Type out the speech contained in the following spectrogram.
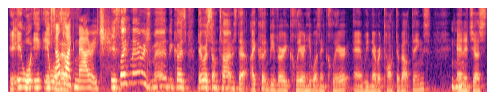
It, it will. It, it, It will sounds have- like marriage. it's like marriage, man, because there were some times that I couldn't be very clear and he wasn't clear, and we never talked about things, Mm-hmm. and it just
